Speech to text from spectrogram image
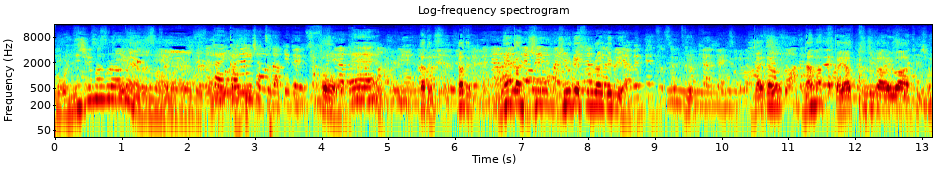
僕20枚ぐらいあるんやけどな。これ大会 T シャツだけでそう。えだってだって年間 10, 10レースぐらい出るやん大体7つか8つぐらいは T シャ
